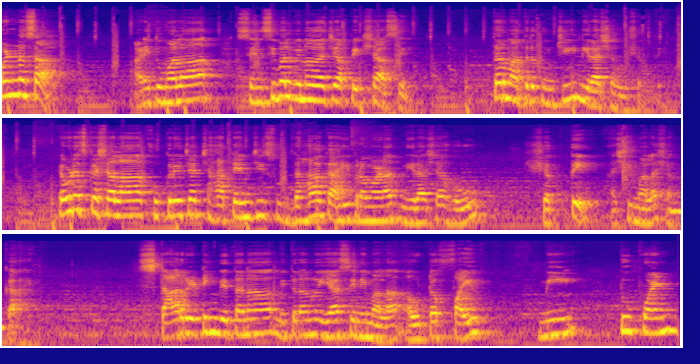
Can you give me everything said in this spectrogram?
पण नसाल आणि तुम्हाला सेन्सिबल विनोदाची अपेक्षा असेल तर मात्र तुमची निराशा होऊ शकते. एवढेच कशाला फुकरेच्या चाहत्यांची सुद्धा काही प्रमाणात निराशा होऊ शकते अशी मला शंका आहे. स्टार रेटिंग देताना मित्रांनो या सिनेमाला आउट ऑफ फाईव्ह मी टू पॉईंट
